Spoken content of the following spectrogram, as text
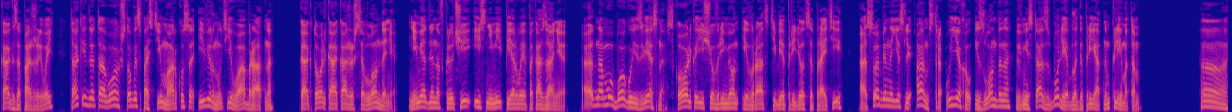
как за поживой, так и для того, чтобы спасти Маркуса и вернуть его обратно. Как только окажешься в Лондоне, немедленно включи и сними первые показания. Одному Богу известно, сколько еще времен и врат тебе придется пройти, особенно если Армстра уехал из Лондона в места с более благоприятным климатом. О,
